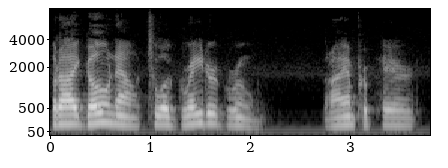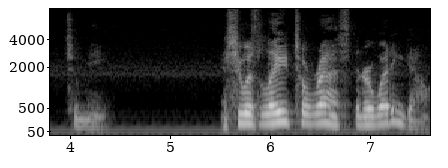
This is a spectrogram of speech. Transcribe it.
but I go now to a greater groom, but I am prepared to meet. And she was laid to rest in her wedding gown,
